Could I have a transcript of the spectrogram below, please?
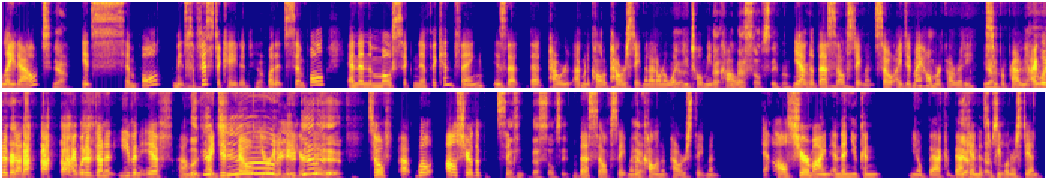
laid out. Yeah. It's simple. I mean, it's Mhm. sophisticated, Yeah. but it's simple. And then the most significant thing is that that power, I'm going to call it a power statement. I don't know what Yeah. you told me Be- to call the it. best self statement. Yeah, the best self statement. So I did my homework already. Be Yeah. super proud of me. I would have done it. I would have done it even if um, I didn't know you were going to be You here did today. It. So, uh, well, I'll share the sig- Best, best self statement. best self statement. I'm calling it a power statement. I'll share mine, and then you can, you know, back back Yeah, end it so people understand.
